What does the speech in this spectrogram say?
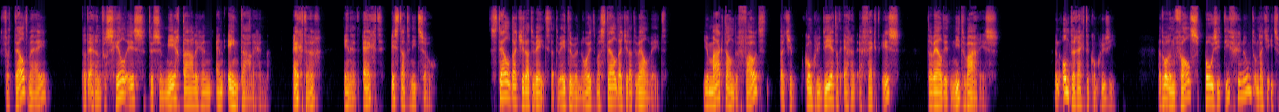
vertelt mij dat er een verschil is tussen meertaligen en eentaligen. Echter, in het echt is dat niet zo. Stel dat je dat weet, dat weten we nooit, maar stel dat je dat wel weet. Je maakt dan de fout dat je concludeert dat er een effect is, terwijl dit niet waar is. Een onterechte conclusie. Het wordt een vals positief genoemd, omdat je iets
